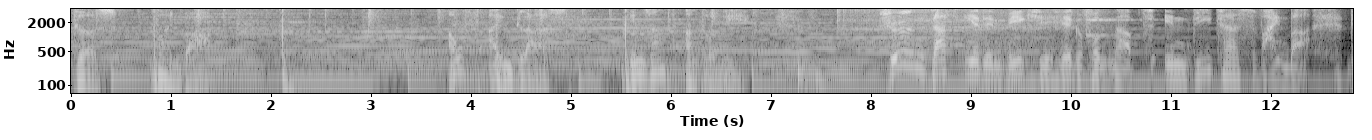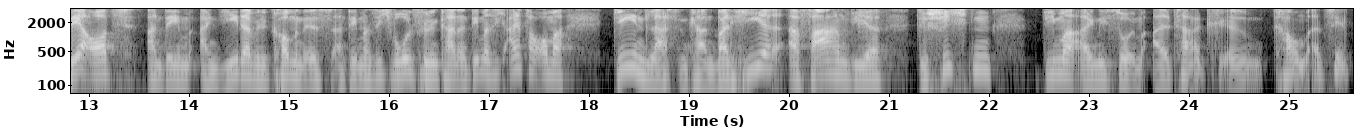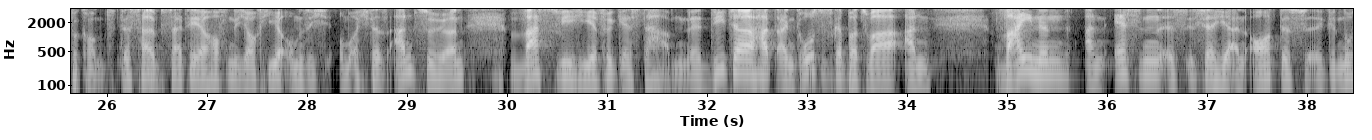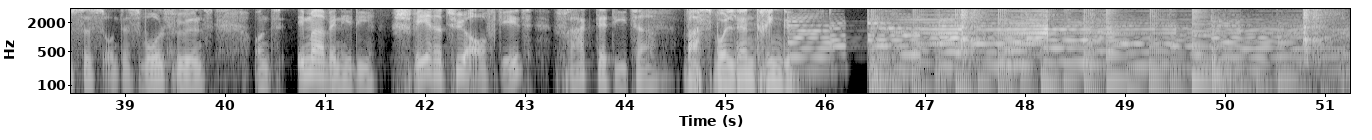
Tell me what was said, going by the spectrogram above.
Dieters Weinbar. Auf ein Glas in St. Anthony. Schön, dass ihr den Weg hierher gefunden habt in Dieters Weinbar. Der Ort, an dem ein jeder willkommen ist, an dem man sich wohlfühlen kann, an dem man sich einfach auch mal gehen lassen kann, weil hier erfahren wir Geschichten, die man eigentlich so im Alltag äh, kaum erzählt bekommt. Deshalb seid ihr ja hoffentlich auch hier, um sich, um euch das anzuhören, was wir hier für Gäste haben. Äh, Dieter hat ein großes Repertoire an Weinen, an Essen. Es ist ja hier ein Ort des äh, Genusses und des Wohlfühlens. Und immer wenn hier die schwere Tür aufgeht, fragt der Dieter, Was wollt denn trinken?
